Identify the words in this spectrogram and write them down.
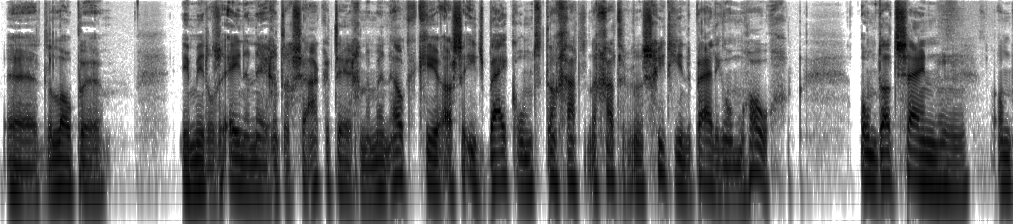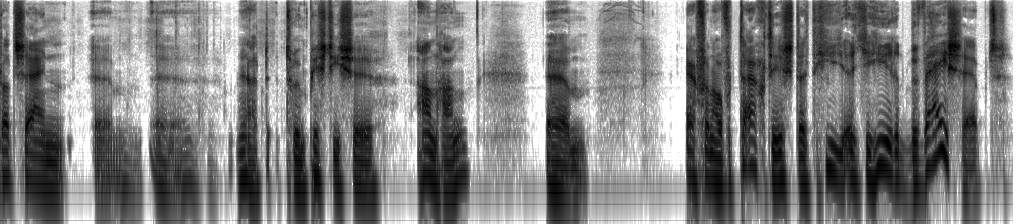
er lopen inmiddels 91 zaken tegen hem. En elke keer als er iets bij komt, dan, gaat, dan, gaat er, dan schiet hij in de peiling omhoog. Omdat zijn, omdat zijn ehm, eh, ja, Trumpistische aanhang ehm, ervan overtuigd is dat, hier, dat je hier het bewijs hebt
